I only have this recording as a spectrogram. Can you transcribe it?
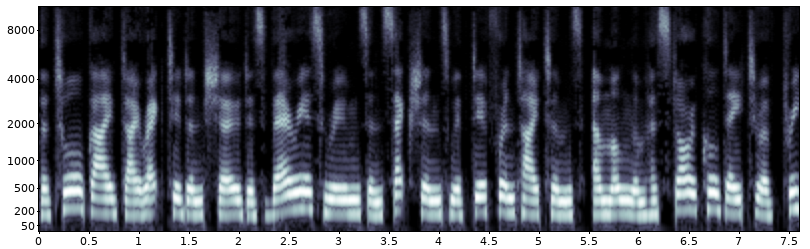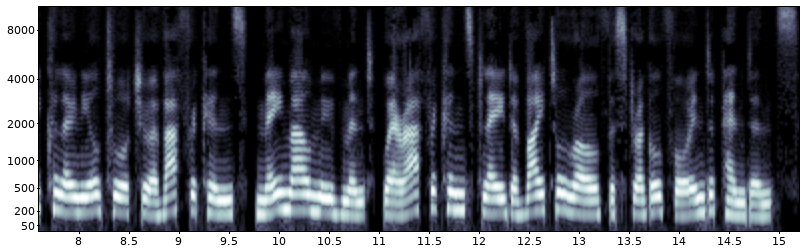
The tour guide directed and showed us various rooms and sections with different items, among them historical data of pre-colonial torture of Africans, Mai Mau movement, where Africans played a vital role for struggle for independence.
